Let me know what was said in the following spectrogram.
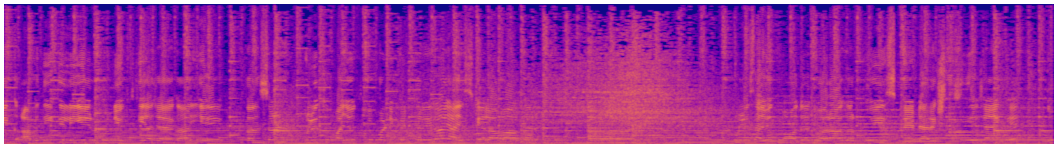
एक अवधि के लिए इनको नियुक्त किया जाएगा। ये कंसर्न पुलिस उपायुक्त के ऊपर डिपेंड करेगा या इसके अलावा अगर पुलिस आयुक्त महोदय द्वारा अगर कोई इसमें डायरेक्शंस दिए जाएँगे तो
